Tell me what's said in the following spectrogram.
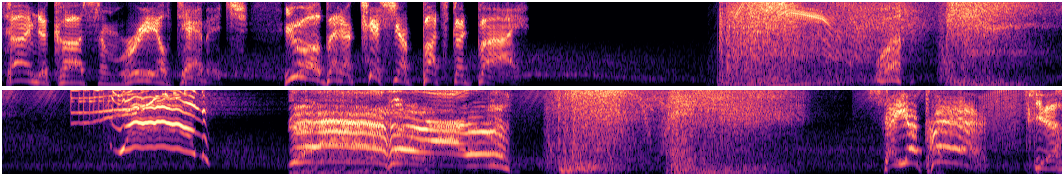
Time to cause some real damage. You all better kiss your butts goodbye. What? Say your prayer! Yeah.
